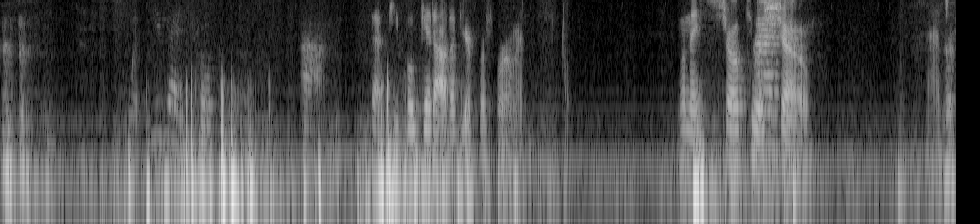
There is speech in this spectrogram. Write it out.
What do you guys hope um, that people get out of your performance when they show up to a show? Magic.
